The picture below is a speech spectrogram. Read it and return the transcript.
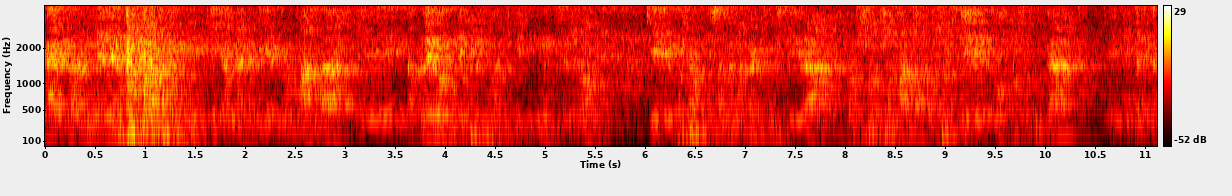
Πραγματικά ήταν ε, πολύ και για μένα και για την ομάδα. Ε, τα πλέον είναι η πιο σημαντική στιγμή της σεζόν και προσπαθήσαμε να παίξουμε σκληρά τόσο ως ομάδα όσο και εγώ προσωπικά ε, και τελικά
